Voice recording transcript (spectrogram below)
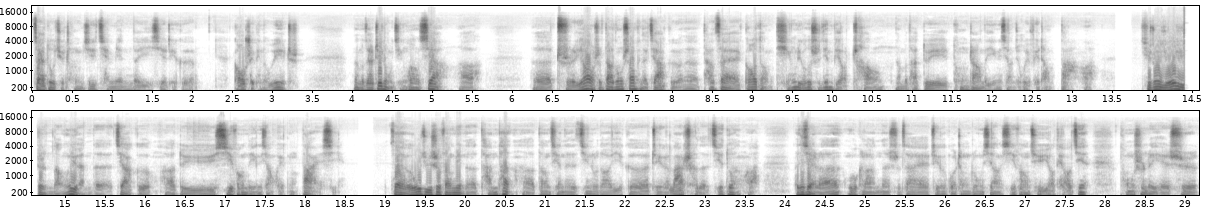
再度去冲击前面的一些这个高水平的位置。那么在这种情况下啊，呃，只要是大宗商品的价格呢，它在高档停留的时间比较长，那么它对通胀的影响就会非常大啊。其中由于是能源的价格啊，对于西方的影响会更大一些。在俄乌局势方面的谈判啊，当前呢进入到一个这个拉扯的阶段啊。很显然，乌克兰呢是在这个过程中向西方去要条件，同时呢也是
